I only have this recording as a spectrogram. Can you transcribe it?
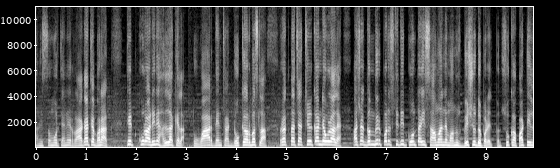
आणि समोरच्याने रागाच्या भरात थेट कुऱ्हाडीने हल्ला केला. तो वार त्यांच्या डोक्यावर बसला. रक्ताच्या चिळकांड्या उडाल्या. अशा गंभीर परिस्थितीत कोणताही सामान्य माणूस बेशुद्ध पडेल. पण सुखा पाटील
